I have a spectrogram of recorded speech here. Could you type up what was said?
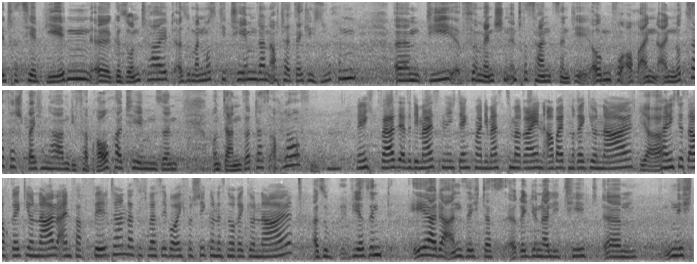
interessiert jeden äh, Gesundheit. Also man muss die Themen dann auch tatsächlich suchen die für Menschen interessant sind, die irgendwo auch ein, ein Nutzerversprechen haben, die Verbraucherthemen sind und dann wird das auch laufen. Wenn ich quasi, also die meisten, ich denke mal, die meisten Zimmereien arbeiten regional, ja. kann ich das auch regional einfach filtern, dass ich was über euch verschicke und es nur regional? Also wir sind eher der Ansicht, dass Regionalität ähm, nicht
